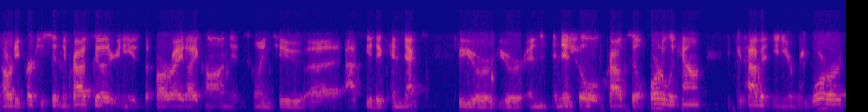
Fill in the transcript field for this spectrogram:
already purchased it in the crowd sale, you're going to use the far right icon. It's going to uh, ask you to connect to your, your in initial crowd sale portal account. If you have it in your rewards,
